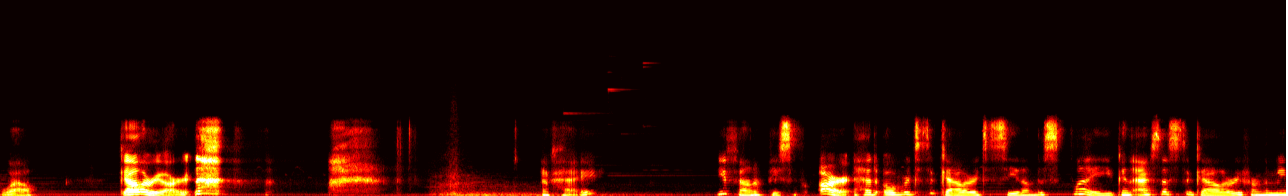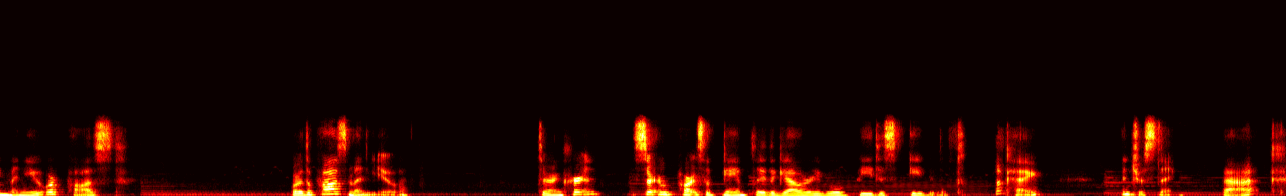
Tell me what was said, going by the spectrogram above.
wow. Gallery art. okay. You found a piece of art. Head over to the gallery to see it on display. You can access the gallery from the main menu or pause or the pause menu. During current, certain parts of gameplay, the gallery will be disabled. Okay. Interesting. Back.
